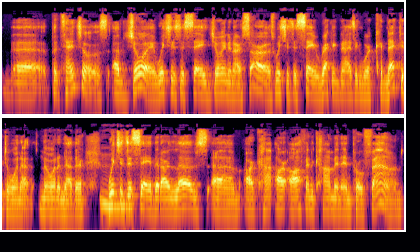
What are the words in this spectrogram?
the potentials of joy, which is to say, join in our sorrows, which is to say, recognizing we're connected to one another, one another mm-hmm. which is to say that our loves um, are are often common and profound.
